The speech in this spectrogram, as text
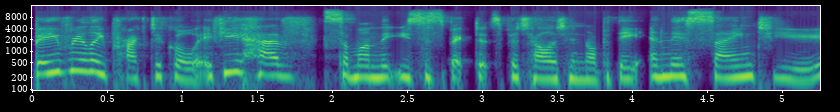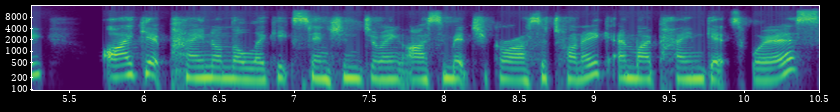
Be really practical. If you have someone that you suspect it's patellar tendinopathy and they're saying to you, I get pain on the leg extension doing isometric or isotonic and my pain gets worse,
